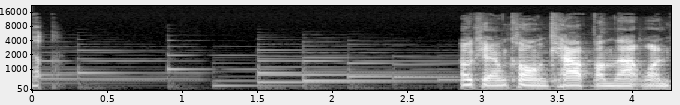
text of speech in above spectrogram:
ど。Okay, I'm calling cap on that one.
